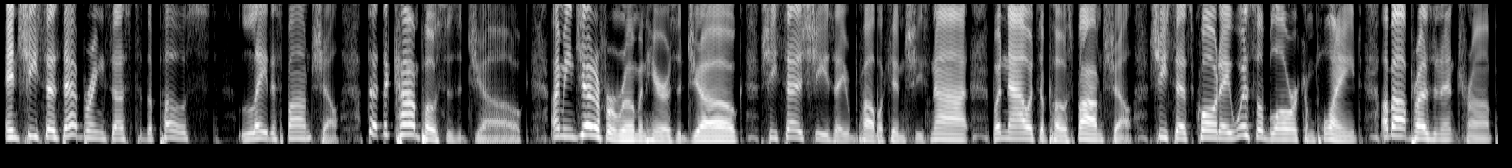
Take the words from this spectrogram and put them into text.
And she says that brings us to the Post's latest bombshell. That the compost is a joke. I mean, Jennifer Rubin here is a joke. She says she's a Republican, she's not, but now it's a Post bombshell. She says, quote, a whistleblower complaint about President Trump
